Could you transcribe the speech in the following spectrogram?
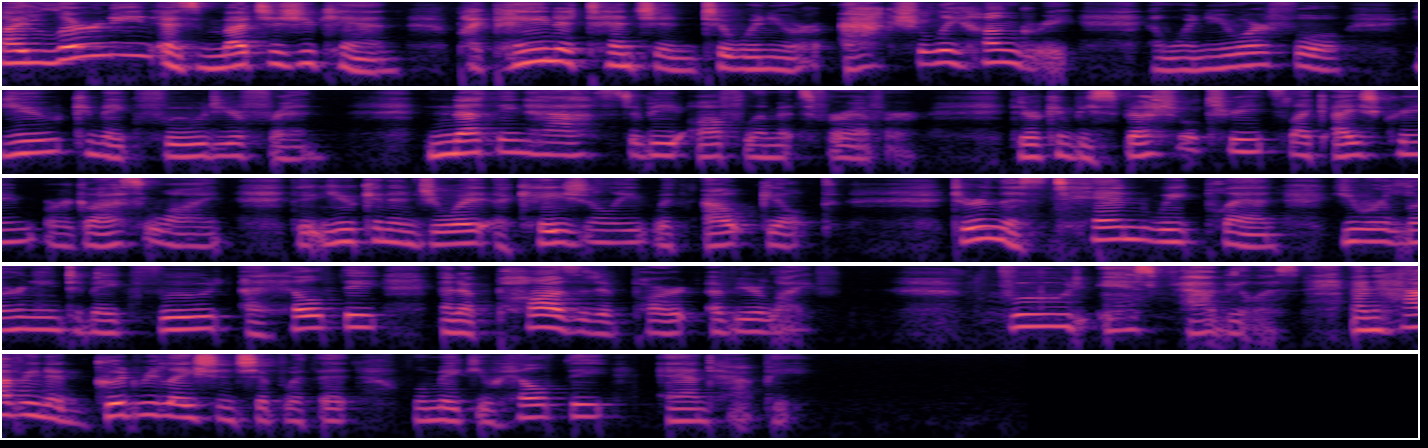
By learning as much as you can, by paying attention to when you are actually hungry and when you are full, you can make food your friend. Nothing has to be off limits forever. There can be special treats like ice cream or a glass of wine that you can enjoy occasionally without guilt. During this 10 week plan, you are learning to make food a healthy and a positive part of your life. Food is fabulous, and having a good relationship with it will make you healthy and happy.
